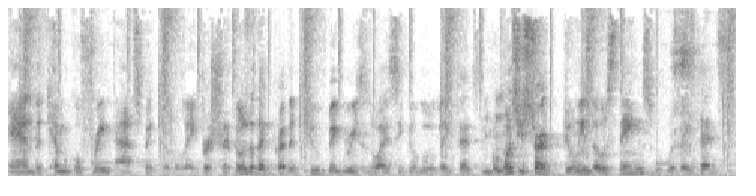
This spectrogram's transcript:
and the chemical free aspect of the latex. For sure. Those are the, the two big reasons why I see people with latex. But Mhm. once you start doing those things with latex,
